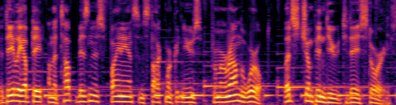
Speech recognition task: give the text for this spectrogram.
a daily update on the top business, finance, and stock market news from around the world. Let's jump into today's stories.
